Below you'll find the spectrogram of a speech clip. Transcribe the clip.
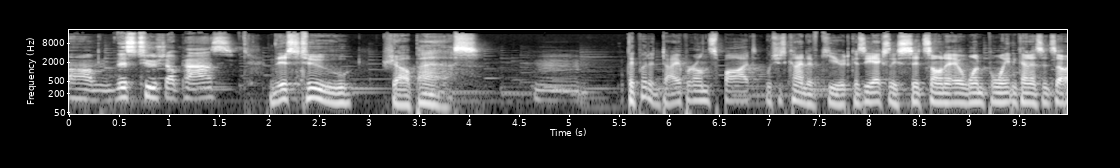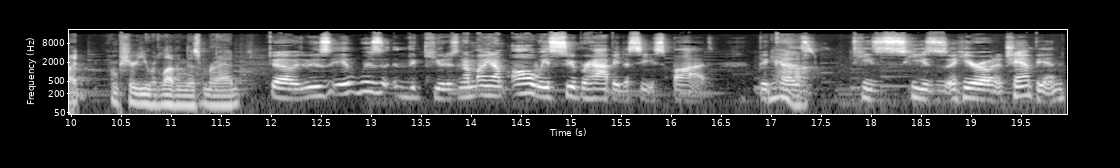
um, this too shall pass. This too shall pass. They put a diaper on Spot, which is kind of cute because he actually sits on it at one point and kind of sits out. I'm sure you were loving this, Brad. Yeah, it was it was the cutest, and I'm, I mean I'm always super happy to see Spot because he's he's a hero and a champion.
